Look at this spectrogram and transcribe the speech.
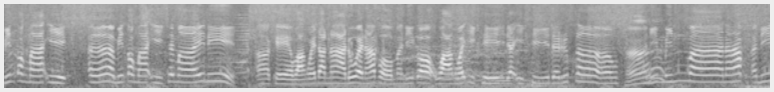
มิ้นท์ต้องมาอีก เออ มิ้นท์ต้องมาอีกใช่ไหมนี่โอเควางไว้ด้านหน้าด้วยนะครับผม อันนี้ก็วางไว้อีกทีเดี๋ยวอีกทีได้หรือเปล่าอันนี้มิ้นท์มานะครับ อันนี้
